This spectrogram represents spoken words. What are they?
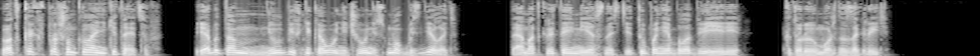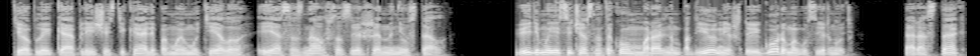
Вот как в прошлом клане китайцев. Я бы там, не убив никого, ничего не смог бы сделать. Там открытая местность, и тупо не было двери, которую можно закрыть. Теплые капли еще стекали по моему телу, и я осознал, что совершенно не устал. Видимо, я сейчас на таком моральном подъеме, что и горы могу свернуть. А раз так,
